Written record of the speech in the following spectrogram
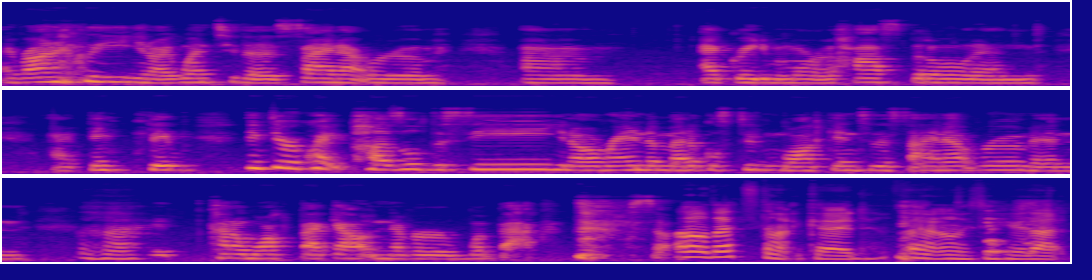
Ironically, you know, I went to the sign out room um, at Grady Memorial Hospital, and I think they think they were quite puzzled to see, you know, a random medical student walk into the sign out room, and Uh-huh. I kind of walked back out and never went back. so Oh, that's not good. I don't like to hear that.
